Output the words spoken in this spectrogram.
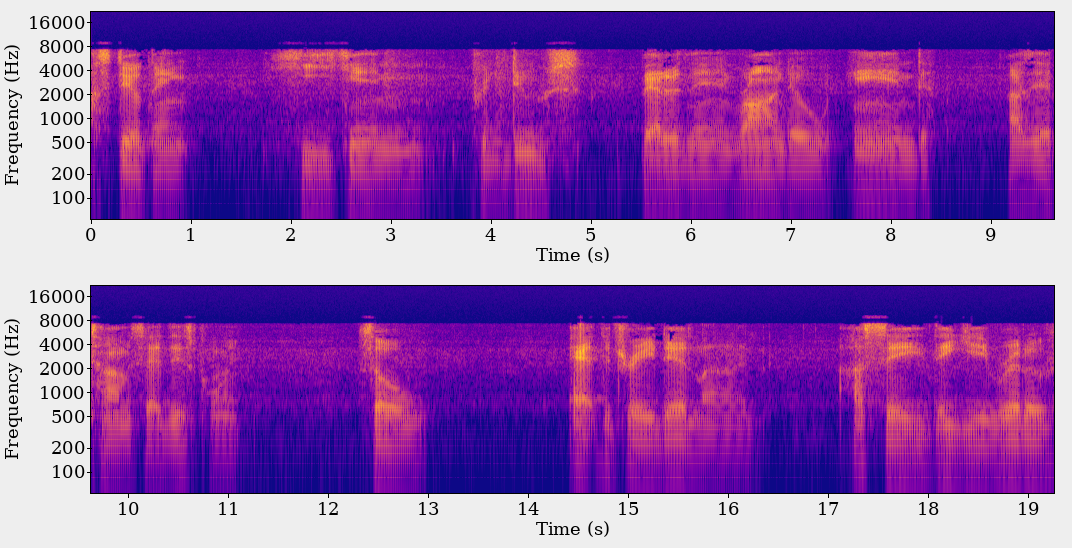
I still think he can produce better than Rondo and Isaiah Thomas at this point. So, at the trade deadline, I say they get rid of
